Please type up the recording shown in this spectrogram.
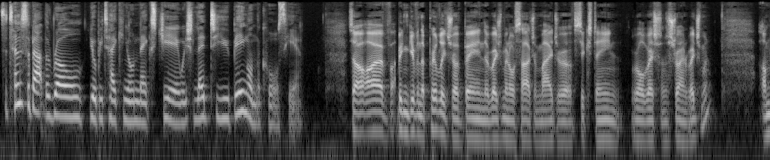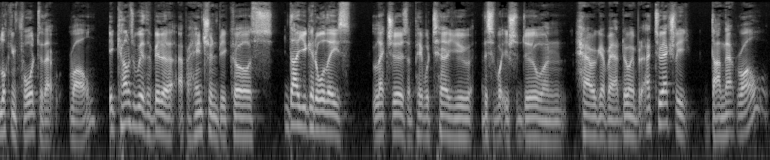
So tell us about the role you'll be taking on next year, which led to you being on the course here. So I've been given the privilege of being the Regimental Sergeant Major of 16 Royal Western Australian Regiment. I'm looking forward to that role. It comes with a bit of apprehension because though you get all these lectures and people tell you this is what you should do and how we go about doing, but to actually done that role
